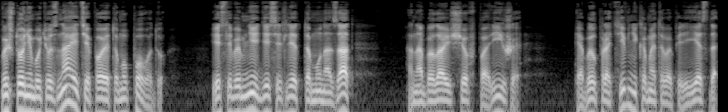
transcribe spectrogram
вы что-нибудь узнаете по этому поводу? Если бы мне десять лет тому назад она была еще в Париже, я был противником этого переезда,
